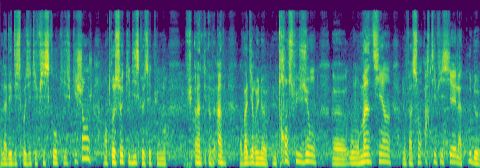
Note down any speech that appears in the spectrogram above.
On a des dispositifs fiscaux qui, changent. Entre ceux qui disent que c'est une, transfusion euh, où on maintient de façon artificielle à coup de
